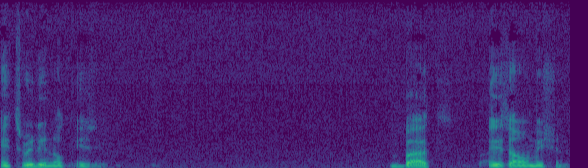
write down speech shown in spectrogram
It's really not easy. But it's our mission.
